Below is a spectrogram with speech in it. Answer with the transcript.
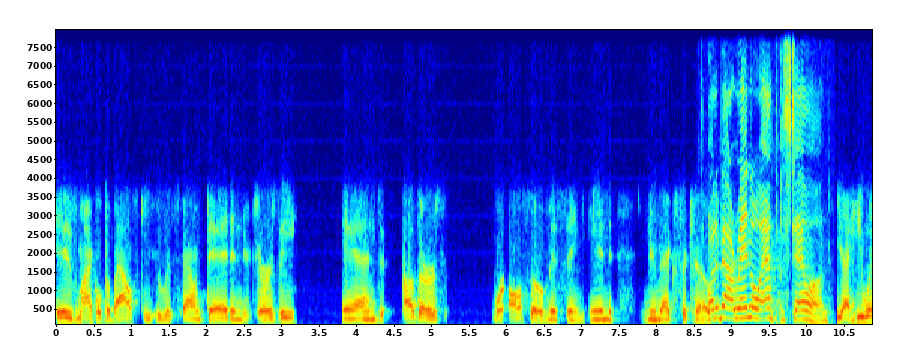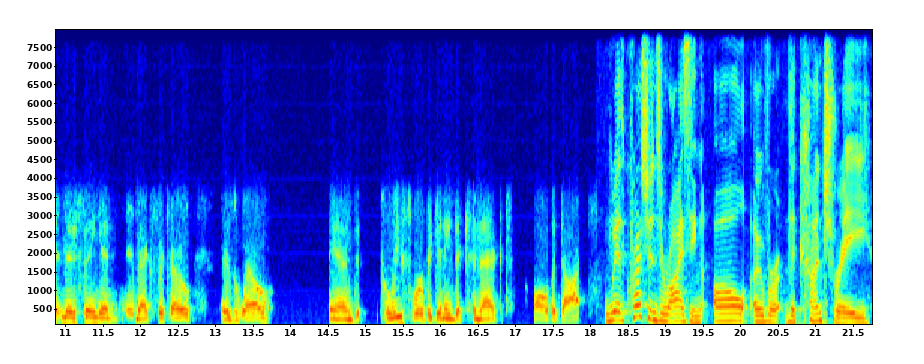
is Michael Dabkowski, who was found dead in New Jersey, and others were also missing in New Mexico. What about Randall Apostalon? Yeah, he went missing in New Mexico as well, and police were beginning to connect all the dots. With questions arising all over the country,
